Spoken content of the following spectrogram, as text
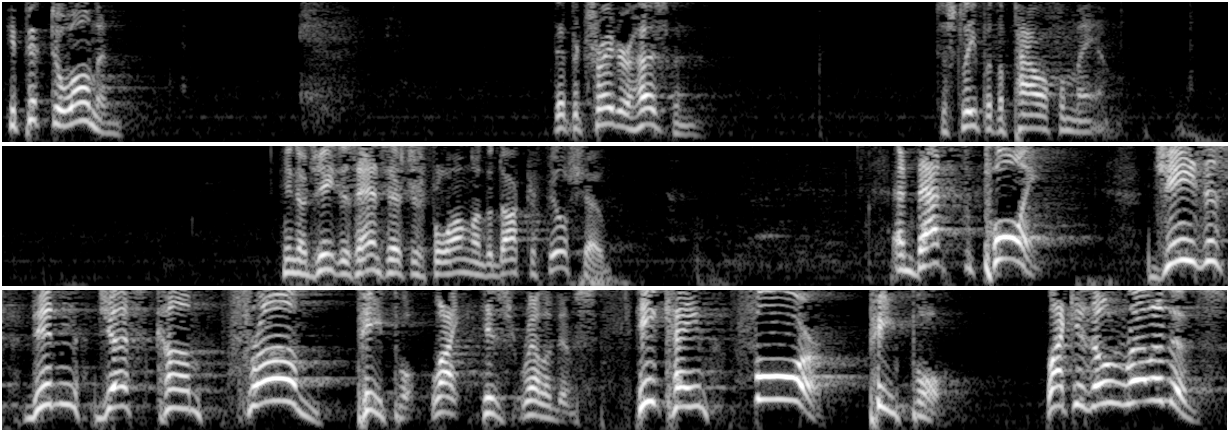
He picked a woman that betrayed her husband to sleep with a powerful man. You know, Jesus' ancestors belong on the Dr. Phil show. And that's the point. Jesus didn't just come from people like his relatives. He came for people like his own relatives.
